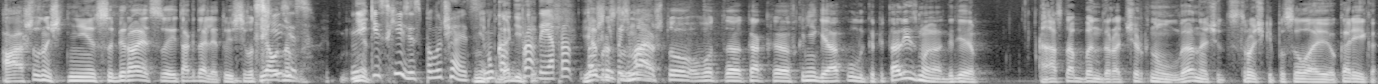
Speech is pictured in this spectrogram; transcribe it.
А что значит не собирается и так далее? То есть вот схизис? я вот Некий схизис получается. Нет, ну, погодите. как, правда, я, я просто не знаю, что вот э, как э, в книге «Акулы капитализма», где Остап Бендер отчеркнул, да, значит, строчки посылая ее корейка.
